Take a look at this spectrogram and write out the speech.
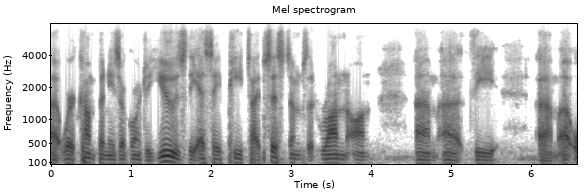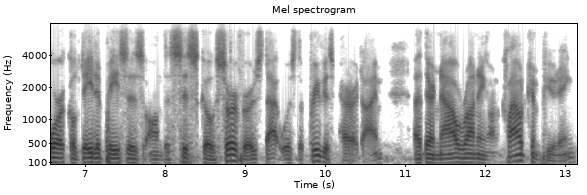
uh, where companies are going to use the SAP type systems that run on um, uh, the um, uh, Oracle databases on the Cisco servers. That was the previous paradigm. Uh, they're now running on cloud computing,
